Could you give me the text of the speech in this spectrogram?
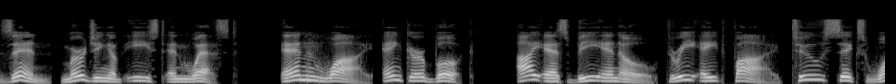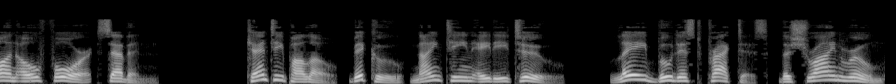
Zen, Merging of East and West. N.Y., Anchor Book. ISBN 0-385-26104-7. Khantipalo, Bhikkhu 1982. Lay Buddhist Practice, The Shrine Room,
